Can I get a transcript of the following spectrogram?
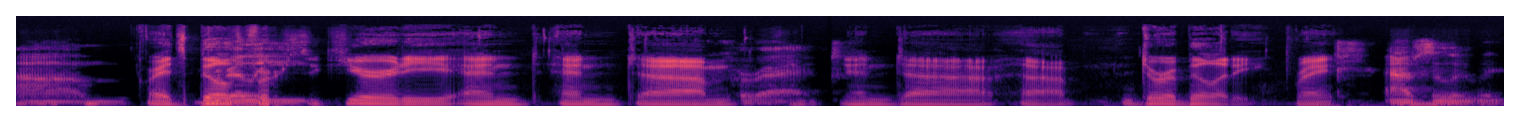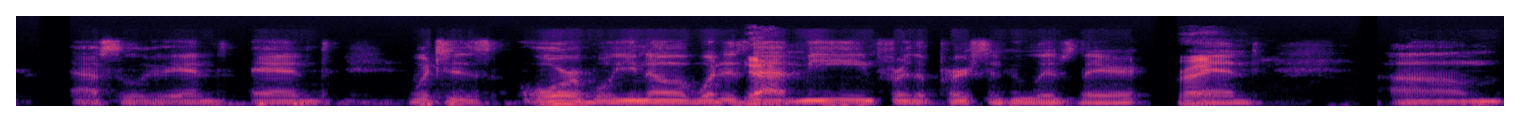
Um, Right, it's built for security and and um, correct. and uh, uh, durability, right? Absolutely. Absolutely. And and which is horrible, you know, what does Yeah. that mean for the person who lives there? Right. And um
